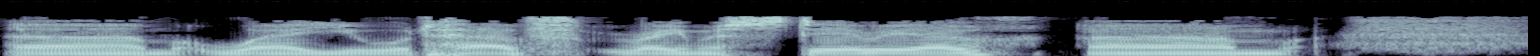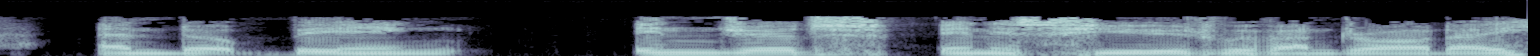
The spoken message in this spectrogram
um, where you would have Rey Mysterio um, end up being injured in his feud with Andrade,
